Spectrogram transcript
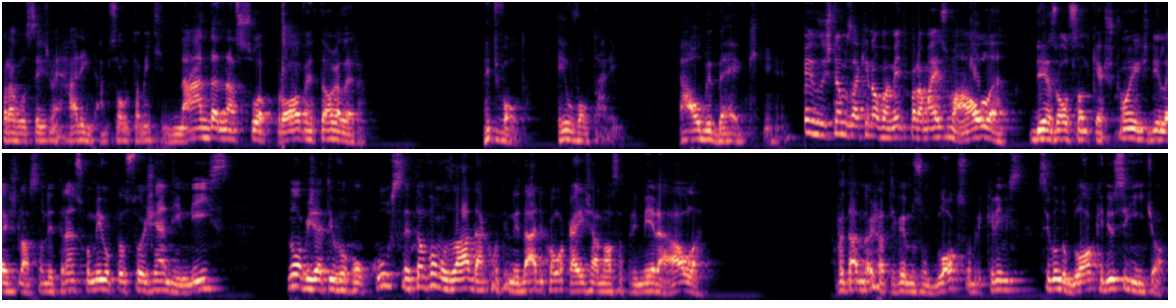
para vocês não errarem absolutamente nada na sua prova. Então, galera, a gente volta. Eu voltarei. I'll be back. Estamos aqui novamente para mais uma aula de resolução de questões de legislação de trânsito. Comigo, o professor Jean Diniz, no Objetivo Concurso. Então, vamos lá dar continuidade e colocar aí já a nossa primeira aula. Na verdade, nós já tivemos um bloco sobre crimes. Segundo bloco, diz o seguinte, ó.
